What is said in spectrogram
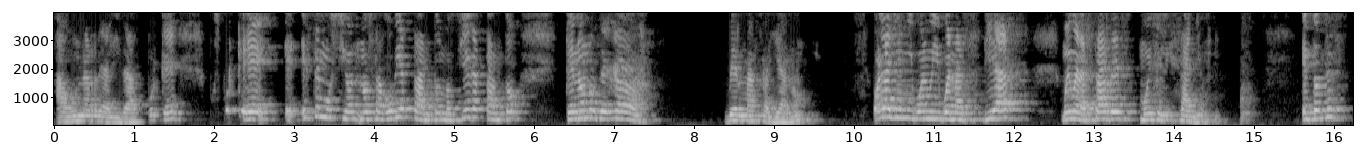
a una realidad. ¿Por qué? Pues porque eh, esta emoción nos agobia tanto, nos ciega tanto, que no nos deja ver más allá, ¿no? Hola Jenny, muy buenos días, muy buenas tardes, muy feliz año. Entonces,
